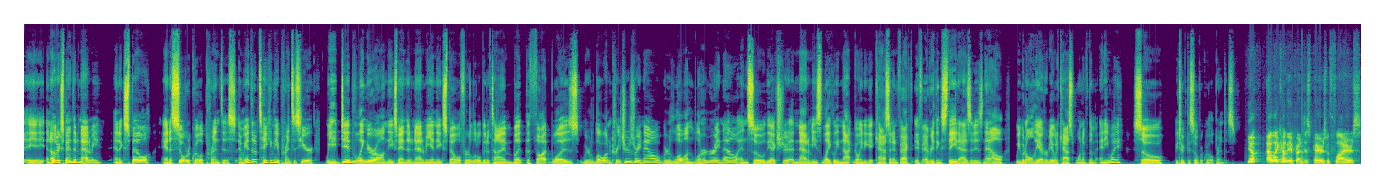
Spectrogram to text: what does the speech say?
A another Expanded Anatomy, an Expel, and a Silver Quill Apprentice. And we ended up taking the Apprentice here. We did linger on the Expanded Anatomy and the Expel for a little bit of time, but the thought was we're low on creatures right now, we're low on Learn right now, and so the extra Anatomy is likely not going to get cast. And in fact, if everything stayed as it is now, we would only ever be able to cast one of them anyway. So we took the Silver Quill Apprentice. Yep, I like how the apprentice pairs with flyers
